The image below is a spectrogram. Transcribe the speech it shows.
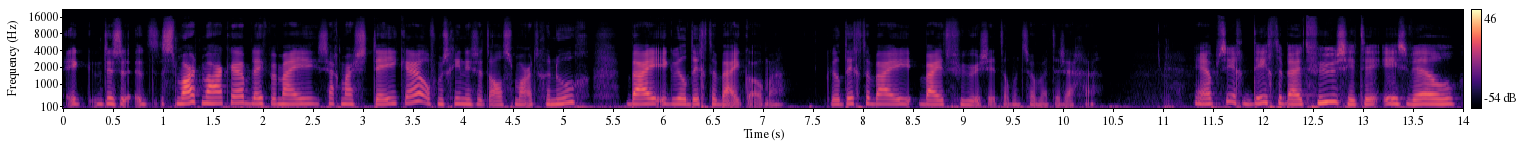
ik, dus het smart maken bleef bij mij zeg maar steken, of misschien is het al smart genoeg, bij ik wil dichterbij komen. Ik wil dichterbij bij het vuur zitten, om het zo maar te zeggen. Ja, op zich dichter bij het vuur zitten is wel,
